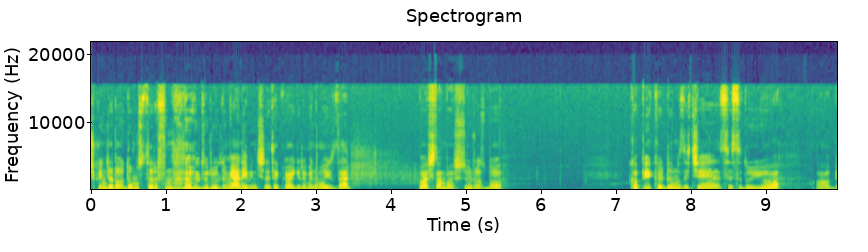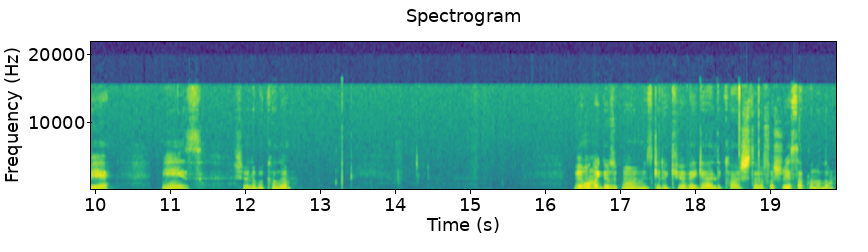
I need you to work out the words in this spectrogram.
çıkınca da o domuz tarafından öldürüldüm. Yani evin içine tekrar giremedim. O yüzden baştan başlıyoruz. Bu kapıyı kırdığımız için sesi duyuyor abi. Biz şöyle bakalım. Ve ona gözükmememiz gerekiyor ve geldi karşı tarafa. Şuraya saklanalım.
